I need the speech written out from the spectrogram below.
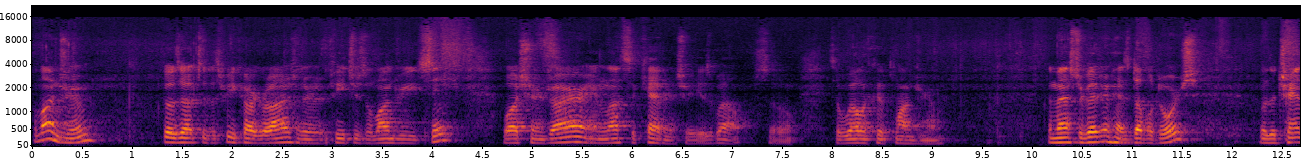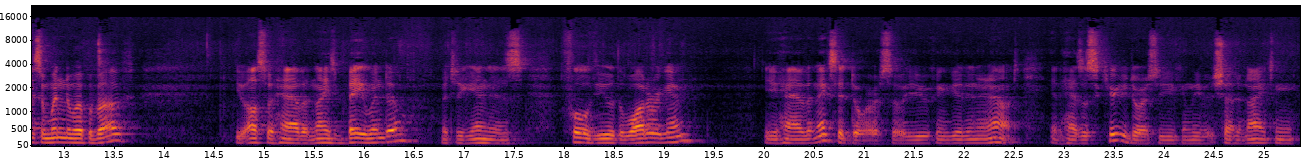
The laundry room goes out to the three-car garage. There features a laundry sink, washer and dryer, and lots of cabinetry as well. So it's a well-equipped laundry room. The master bedroom has double doors with a transom window up above you also have a nice bay window, which again is full view of the water again. You have an exit door so you can get in and out. It has a security door so you can leave it shut at night and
